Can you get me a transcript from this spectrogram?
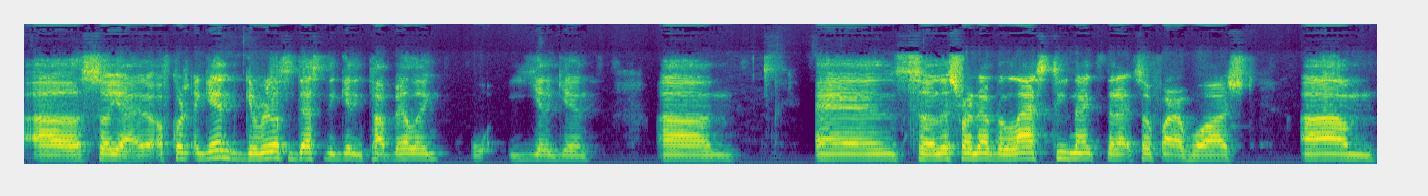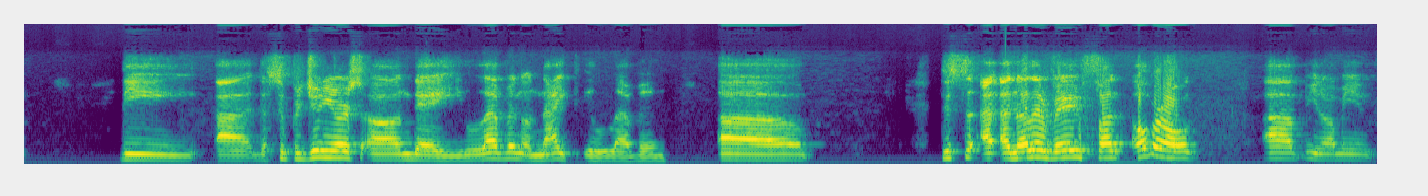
uh, so, yeah, of course, again, Guerrillas of Destiny getting top billing yet again. Um, and so let's run up the last two nights that I, so far I've watched. Um, the uh, the Super Juniors on day 11, on night 11. Uh, this uh, another very fun overall. Uh, you know, I mean,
